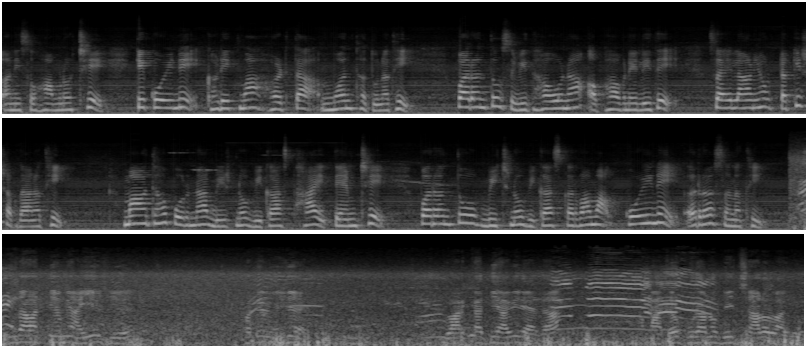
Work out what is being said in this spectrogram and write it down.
અને સોહામણો છે કે કોઈને ઘડીકમાં હટતા મન થતું નથી. પરંતુ સુવિધાઓના અભાવને લીધે સહેલાણીઓ ટકી શકતા નથી. માધવપુરના બીચનો વિકાસ થાય તેમ છે, પરંતુ બીચનો વિકાસ કરવામાં કોઈને રસ નથી. અમદાવાદથી અમે આવીએ છીએ. પટેલ વિજય દ્વારકાથી આવી રહ્યા હતા. માધવપુરાનો બીચ સારો લાગ્યો.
